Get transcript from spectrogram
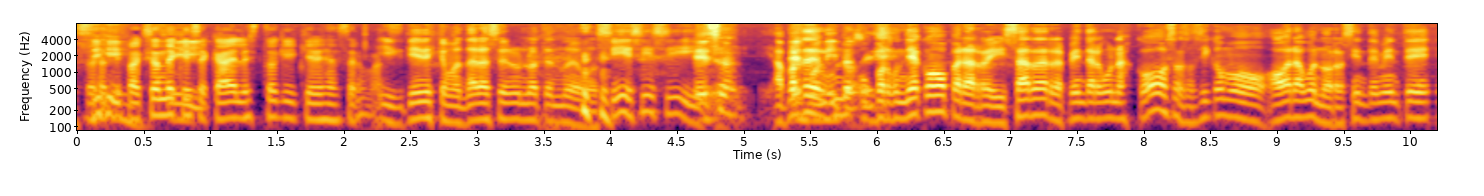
la satisfacción de que se cae el stock y quieres hacer más. Y tienes que mandar a hacer un lote nuevo. Sí, sí, sí. aparte de una oportunidad como para revisar de repente algunas cosas, así como ahora, bueno, recientemente,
